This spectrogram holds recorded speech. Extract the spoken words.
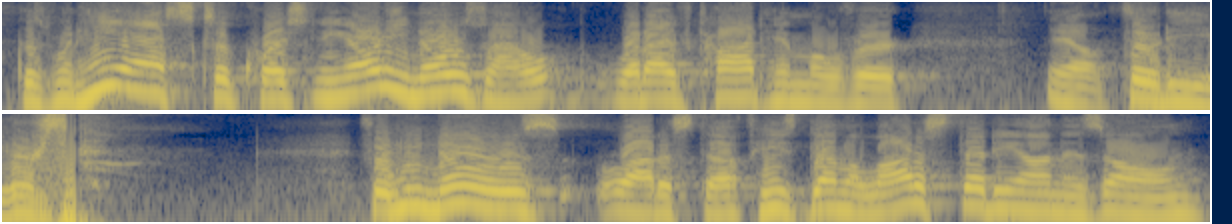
Because when he asks a question, he already knows how, what I've taught him over, you know, 30 years. so he knows a lot of stuff. He's done a lot of study on his own.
